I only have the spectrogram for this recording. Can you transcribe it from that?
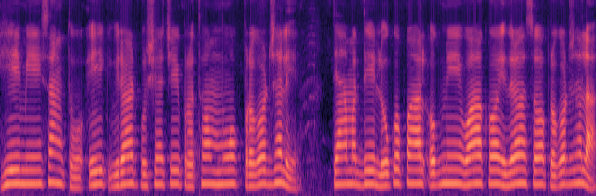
हे मी सांगतो. एक विराट पुरुषाचे प्रथम मुख प्रगट झाले. त्यामध्ये लोकपाल अग्नी वाक इंद्रासह प्रगट झाला.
